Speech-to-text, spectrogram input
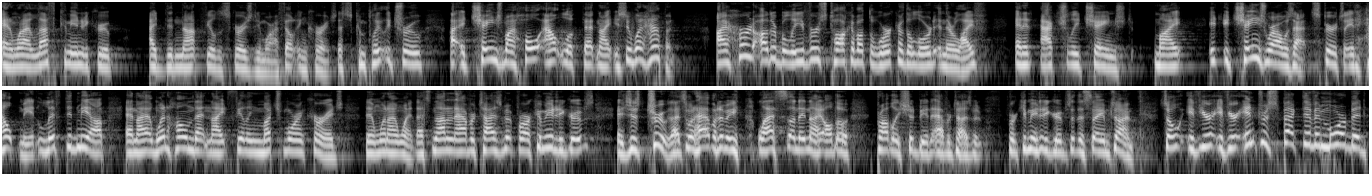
And when I left community group, I did not feel discouraged anymore. I felt encouraged. That's completely true. I, it changed my whole outlook that night. You see, what happened? I heard other believers talk about the work of the Lord in their life, and it actually changed my it, it, changed where I was at spiritually. It helped me. It lifted me up, and I went home that night feeling much more encouraged than when I went. That's not an advertisement for our community groups. It's just true. That's what happened to me last Sunday night, although probably should be an advertisement for community groups at the same time. So if you're if you're introspective and morbid,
